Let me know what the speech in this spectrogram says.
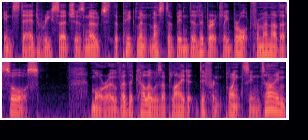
Instead, researchers note the pigment must have been deliberately brought from another source. Moreover, the colour was applied at different points in time,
